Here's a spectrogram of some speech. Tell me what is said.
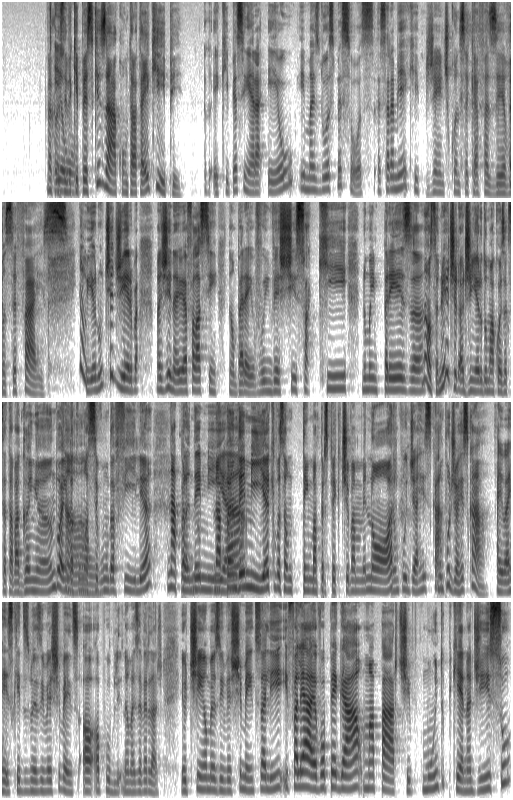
Mas Eu- teve que pesquisar, contratar a equipe. Equipe assim, era eu e mais duas pessoas. Essa era a minha equipe. Gente, quando você quer fazer, você faz. Não, e eu não tinha dinheiro. Imagina, eu ia falar assim: não, peraí, eu vou investir isso aqui numa empresa. Não, você não ia tirar dinheiro de uma coisa que você estava ganhando, ainda com uma Não. segunda filha. Na pra- pandemia. Na pandemia, que você não tem uma perspectiva menor. Não podia arriscar. Não podia arriscar. Aí eu arrisquei dos meus investimentos. Ó, ó, publi. Não, mas é verdade. Eu tinha meus investimentos ali e falei: ah, eu vou pegar uma parte muito pequena disso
